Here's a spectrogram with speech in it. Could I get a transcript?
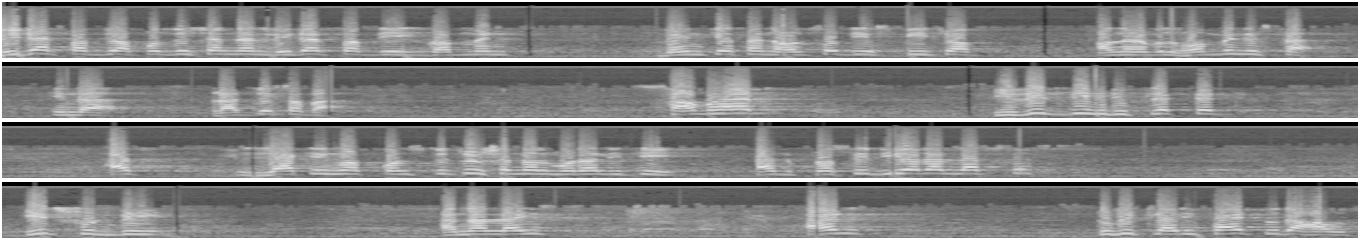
leaders of the opposition and leaders of the government benches and also the speech of Honorable Home Minister in the Rajya Sabha. Somewhere is it being reflected lacking of constitutional morality and procedural lapses. It should be analyzed and to be clarified to the House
